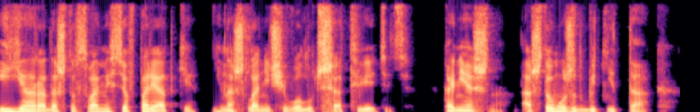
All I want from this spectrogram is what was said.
«И я рада, что с вами все в порядке», — не нашла ничего лучше ответить. «Конечно. А что может быть не так?»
